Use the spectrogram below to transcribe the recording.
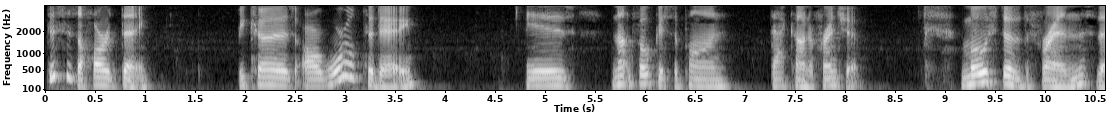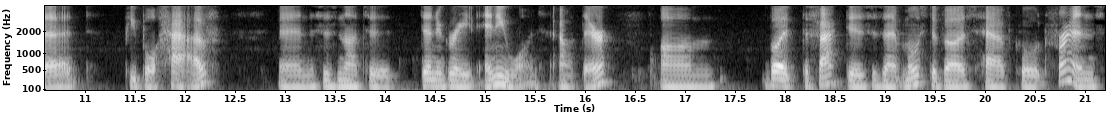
This is a hard thing because our world today is not focused upon that kind of friendship. Most of the friends that people have, and this is not to denigrate anyone out there, um, but the fact is, is that most of us have quote friends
